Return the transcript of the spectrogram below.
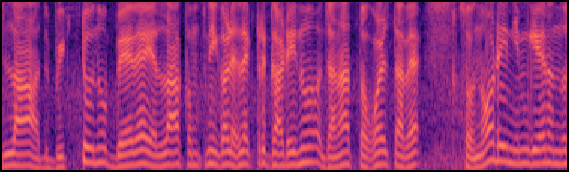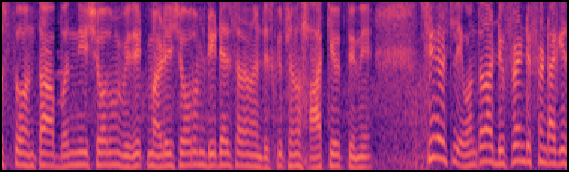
ಇಲ್ಲ, ಅದು ಬಿಟ್ಟು ಬೇರೆ ಎಲ್ಲ ಕಂಪ್ನಿಗಳು ಎಲೆಕ್ಟ್ರಿಕ್ ಗಾಡಿನೂ ಜನ ತೊಗೊಳ್ತಾರೆ. ಸೊ ನೋಡಿ ನಿಮ್ಗೆ ಏನು ಅನ್ನಿಸ್ತು ಅಂತ ಬನ್ನಿ ಶೋರೂಮ್ ವಿಸಿಟ್ ಮಾಡಿ ಶೋರೂಮ್ ಡೀಟೇಲ್ಸ್ ಎಲ್ಲ ನಾನು ಡಿಸ್ಕ್ರಿಪ್ಷನಲ್ಲಿ ಹಾಕಿರ್ತೀನಿ. ಸೀರಿಯಸ್ಲಿ ಒಂಥರ ಡಿಫ್ರೆಂಟ್ ಡಿಫ್ರೆಂಟ್ ಆಗಿ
